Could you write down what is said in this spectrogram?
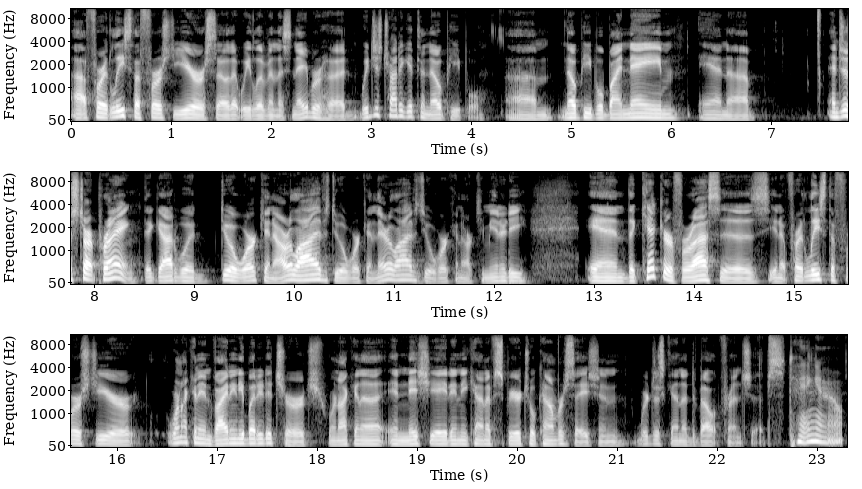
uh, for at least the first year or so that we live in this neighborhood, we just try to get to know people, um, know people by name, and uh, and just start praying that God would do a work in our lives, do a work in their lives, do a work in our community. And the kicker for us is, you know, for at least the first year, we're not going to invite anybody to church. We're not going to initiate any kind of spiritual conversation. We're just going to develop friendships. hang out.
